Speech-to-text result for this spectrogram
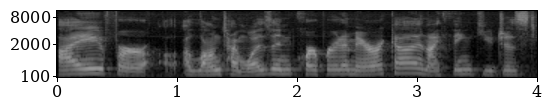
I, for a long time, was in corporate America, and I think you just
